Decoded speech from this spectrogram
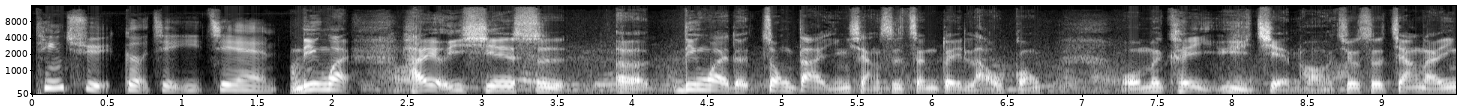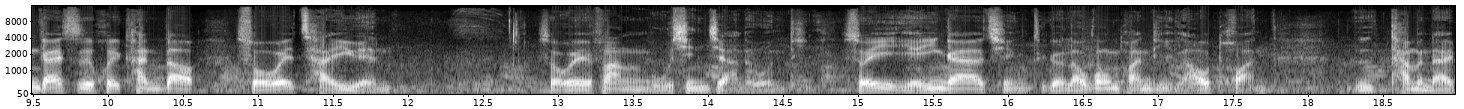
听取各界意见。另外，还有一些是呃，另外的重大影响是针对劳工，我们可以预见哦，就是将来应该是会看到所谓裁员、所谓放无薪假的问题，所以也应该要请这个劳工团体劳团，他们来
